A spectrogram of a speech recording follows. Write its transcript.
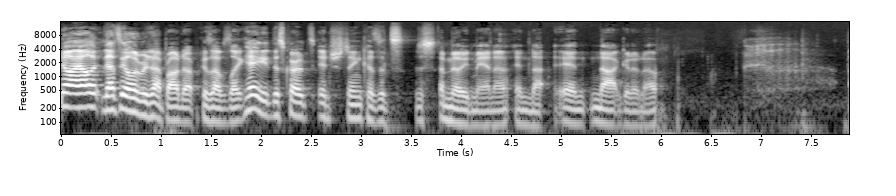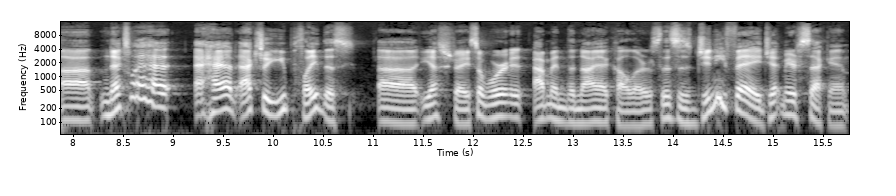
No, I, that's the only reason I brought it up because I was like, "Hey, this card's interesting because it's just a million mana and not and not good enough." Uh, next one I had I had actually you played this uh, yesterday, so we're I'm in the Naya colors. This is Jinnie Fay Jetmir second.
